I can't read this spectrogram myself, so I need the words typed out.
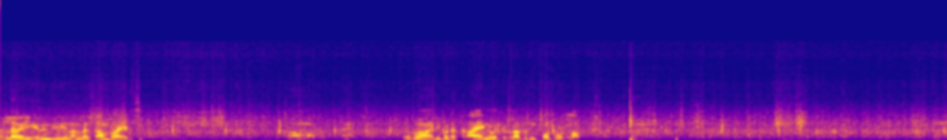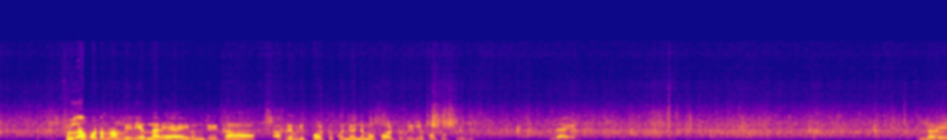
நல்லாவே எரிஞ்சு நல்ல சாம்பலாயிருச்சு. ஆமாம் இப்போ அடிப்பட்ட காயங்களுக்கு எல்லாத்துக்கும் போட்டு விடலாம். ஃபுல்லாக போட்டோம்னா வீடியோ நிறைய ஆயிரும்னு சொல்லிட்டு தான் அப்படி இப்படி போட்டு கொஞ்சம் கொஞ்சமாக போட்டு வீடியோ போட்டு விட்டு இதாகிடும் ஃபுல்லாகவே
